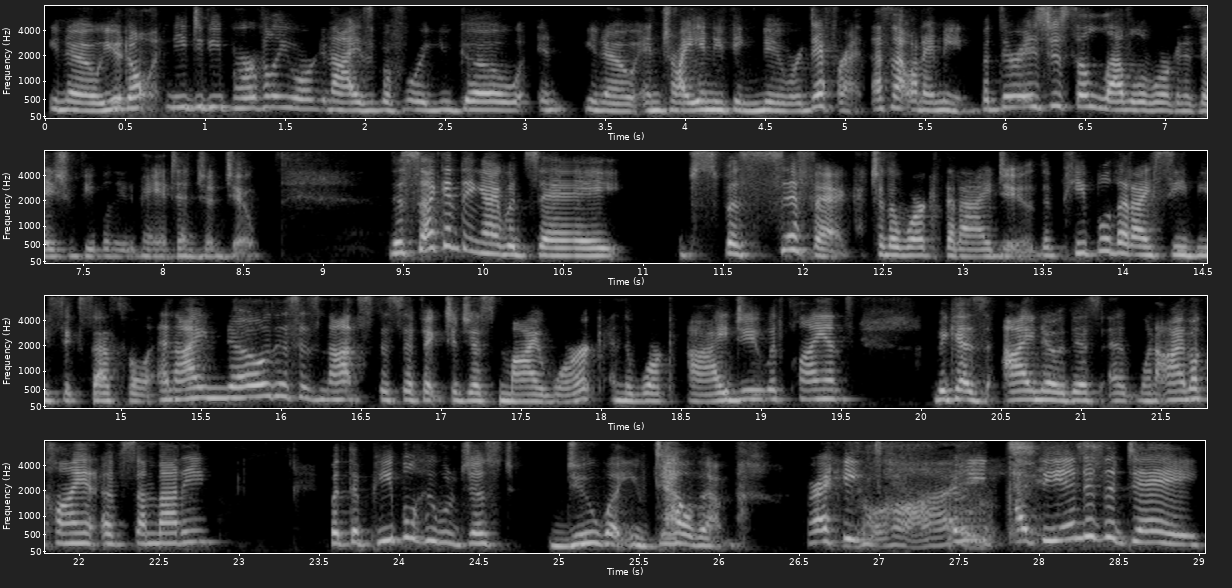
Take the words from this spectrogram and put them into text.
You know, you don't need to be perfectly organized before you go and, you know, and try anything new or different. That's not what I mean. But there is just a level of organization people need to pay attention to. The second thing I would say specific to the work that I do, the people that I see be successful. And I know this is not specific to just my work and the work I do with clients, because I know this when I'm a client of somebody, but the people who will just do what you tell them. Right? right. I mean, at the end of the day,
